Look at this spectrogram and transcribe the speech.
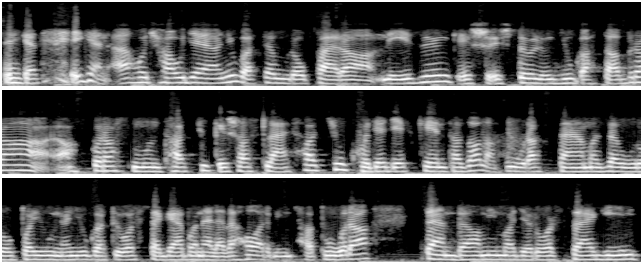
Igen, igen, hogyha ugye a Nyugat-Európára nézünk, és, és tőlünk nyugatabbra, akkor azt mondhatjuk és azt láthatjuk, hogy egyébként az alapórakszám az Európai Unió nyugati országában eleve 36 óra, szembe a mi magyarországi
